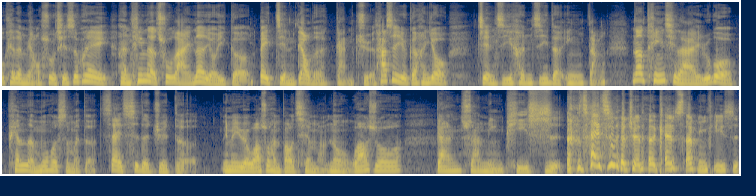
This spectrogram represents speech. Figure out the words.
OK 的描述，其实会很听得出来，那有一个被剪掉的感觉，它是有一个很有剪辑痕迹的音档。那听起来如果偏冷漠或什么的，再次的觉得，你们以为我要说很抱歉吗？No，我要说。干酸民屁事，再次的觉得干酸民屁事，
